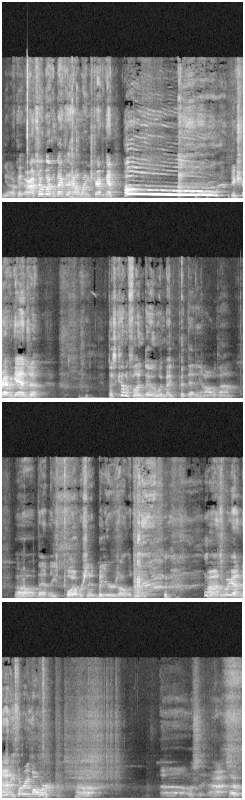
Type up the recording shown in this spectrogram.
you know, okay. All right. So welcome back to the Halloween extravaganza. Oh, extravaganza. That's kind of fun doing. We may put that in all the time. Uh, that and these twelve percent beers all the time. all right. So we got ninety three more. Uh, let's see. All right. So.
